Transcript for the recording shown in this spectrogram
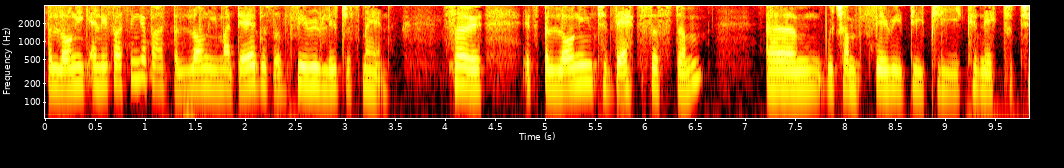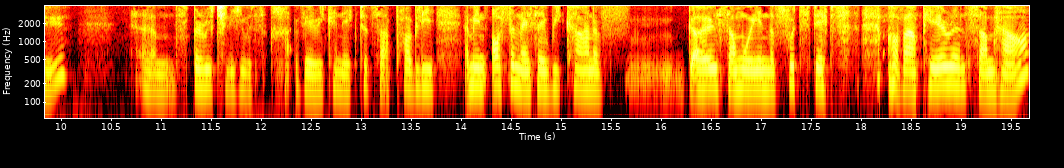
belonging. And if I think about belonging, my dad was a very religious man. So it's belonging to that system, um, which I'm very deeply connected to. Um, spiritually, he was very connected. So I probably, I mean, often they say we kind of go somewhere in the footsteps of our parents somehow.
